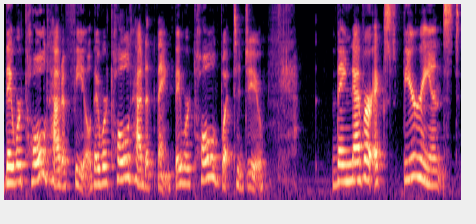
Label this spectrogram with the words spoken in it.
They were told how to feel, they were told how to think, they were told what to do. They never experienced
